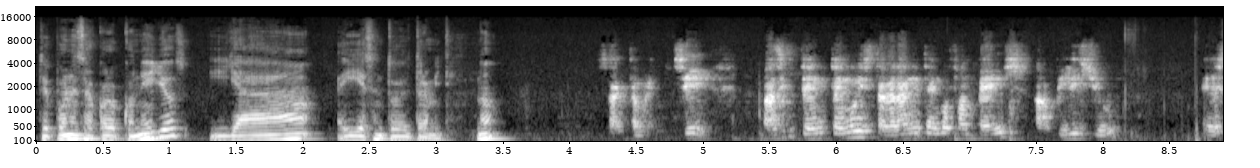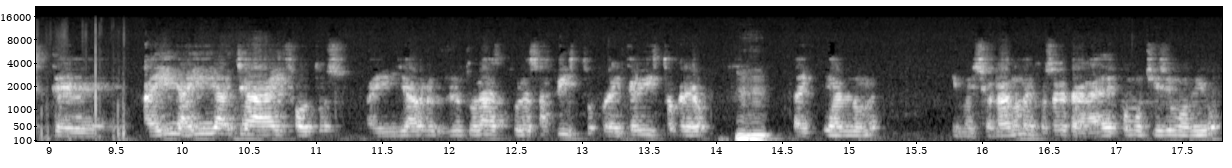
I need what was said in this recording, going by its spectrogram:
Te pones de acuerdo con ellos y ya ahí hacen todo el trámite, ¿no? Exactamente, sí. Así que tengo Instagram y tengo fanpage, You este, ahí, ahí ya hay fotos, ahí ya tú las, tú las has visto, por ahí te he visto creo, uh -huh. ahí y mencionándome, cosas que te agradezco muchísimo, amigo.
